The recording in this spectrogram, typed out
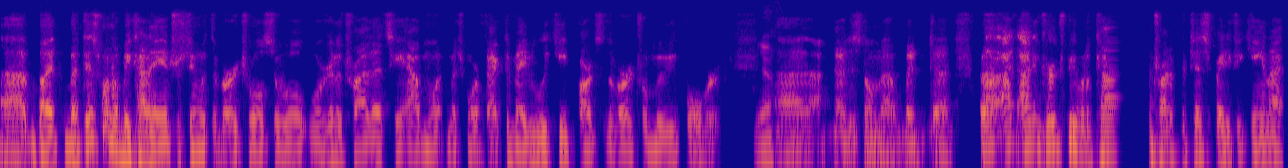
Uh, but but this one will be kind of interesting with the virtual, so we'll we're going to try that, see how much much more effective. Maybe we keep parts of the virtual moving forward. Yeah, uh, I just don't know, but uh, but I, I'd encourage people to come try to participate if you can. I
